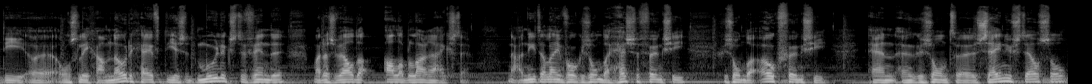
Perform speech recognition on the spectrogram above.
die uh, ons lichaam nodig heeft, die is het moeilijkst te vinden, maar dat is wel de allerbelangrijkste. Nou, niet alleen voor gezonde hersenfunctie, gezonde oogfunctie en een gezond uh, zenuwstelsel.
